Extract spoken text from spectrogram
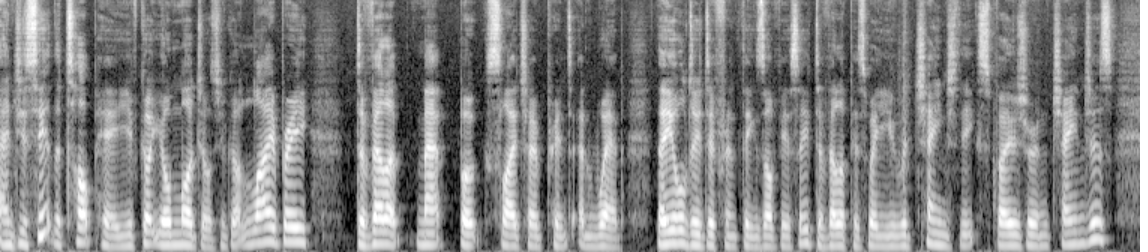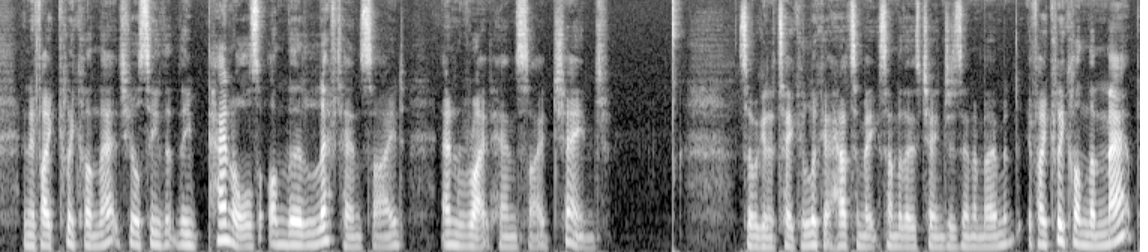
And you see at the top here, you've got your modules. You've got library, develop, map, book, slideshow, print, and web. They all do different things, obviously. Develop is where you would change the exposure and changes. And if I click on that, you'll see that the panels on the left-hand side and right-hand side change. So we're going to take a look at how to make some of those changes in a moment. If I click on the map,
